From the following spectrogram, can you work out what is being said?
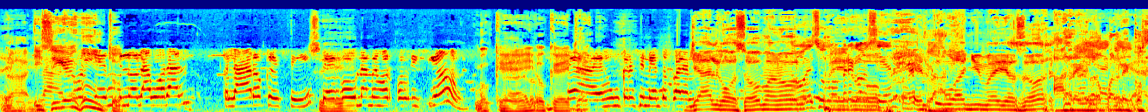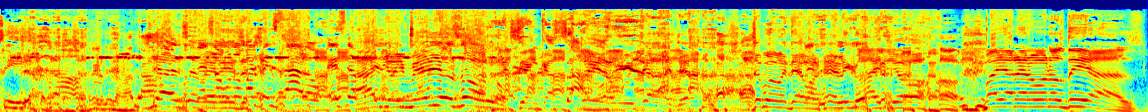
Ajá. ¿Y Claro. siguen juntos? en lo laboral, claro que sí, Sí. tengo una mejor posición. Ok, ok. O sea, es un crecimiento para mí. Ya él gozó, Manolo. No, es un hombre consciente. Él tuvo año y medio solo. Arregló Ay, un par de cositas. Ya él se unos mal merece. pensados. Ese Año y medio solo. Recién casado. Mira, muchacha. Se puede meter evangélico. Ay, Dios. Vallarero, buenos días.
